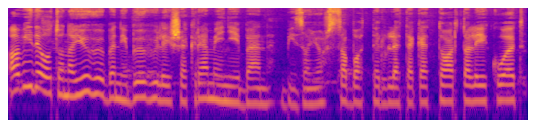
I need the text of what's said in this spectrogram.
A videóton a jövőbeni bővülések reményében bizonyos szabad területeket tartalékolt,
